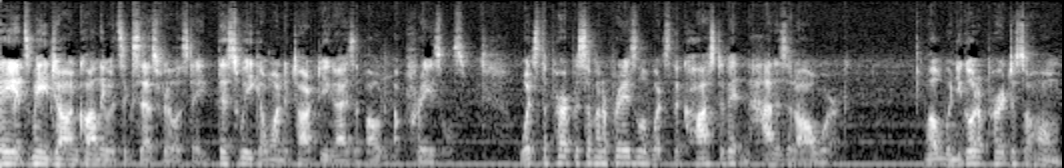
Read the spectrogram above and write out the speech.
Hey, it's me, John Connolly with Success Real Estate. This week I wanted to talk to you guys about appraisals. What's the purpose of an appraisal? What's the cost of it? And how does it all work? Well, when you go to purchase a home,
